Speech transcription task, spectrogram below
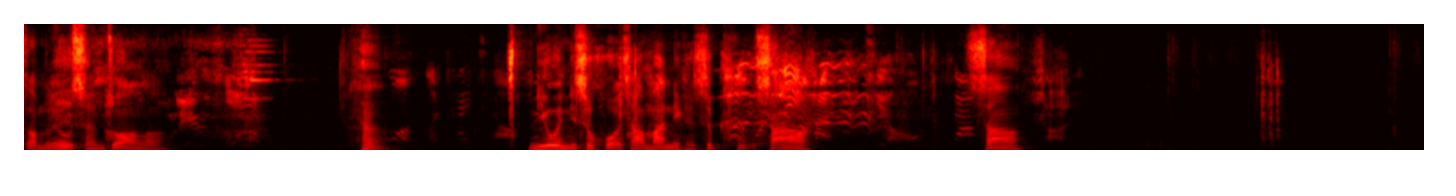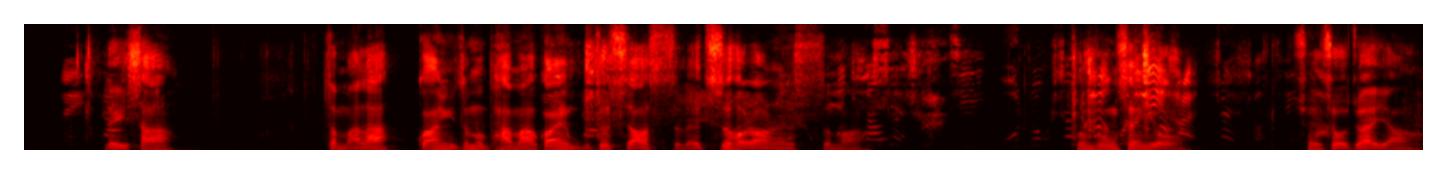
怎么又神装了？哼，你以为你是火杀吗？你可是普杀九杀杀雷杀。怎么了？关羽这么怕吗？关羽不就是要死了之后让人死吗？中中中生有顺顺手手拽羊。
